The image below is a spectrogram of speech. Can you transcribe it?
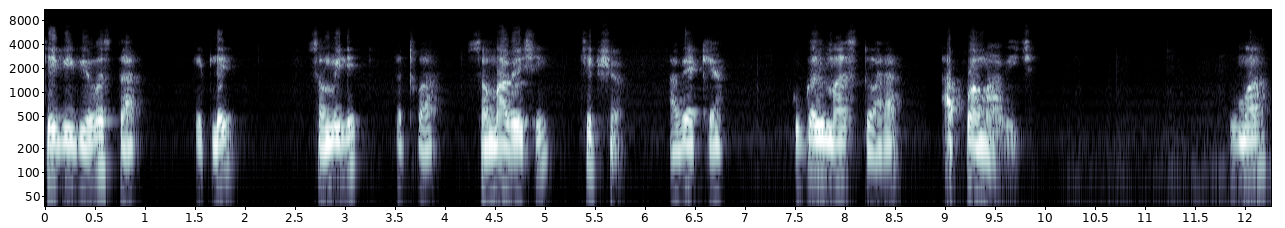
તેવી વ્યવસ્થા એટલે સંમિલિત અથવા સમાવેશી શિક્ષણ. આ વ્યાખ્યા ગૂગલ માસ દ્વારા આપવામાં આવી છે. ઉમા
